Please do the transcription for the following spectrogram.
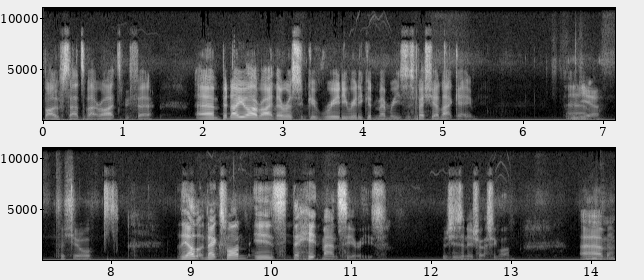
Both sounds about right. To be fair. Um, but no, you are right. There are some good, really, really good memories, especially on that game. Um, yeah, for sure. The other next one is the Hitman series, which is an interesting one. Um, Okay.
